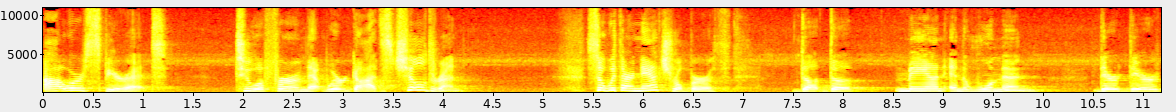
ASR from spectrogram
our spirit to affirm that we're God's children. So, with our natural birth, the, the man and the woman their, their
